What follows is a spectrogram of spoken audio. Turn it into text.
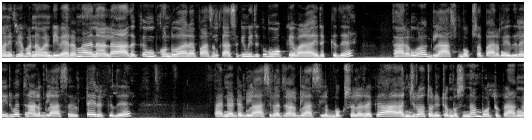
மணி பே பண்ண வண்டி வரும். அதனால் அதுக்கும் கொண்டு வர பார்சல் காசுக்கும் இதுக்கும் ஓகே இருக்குது. பாருங்க கிளாஸ் பாக்ஸை பாருங்கள் இதில் இருபத்தி நாலு கிளாஸ் கிட்ட இருக்குது. பன்னெண்டு கிளாஸ் இருபத்தி நாலு கிளாஸில் புக்ஸில் இருக்குது அஞ்சு ரூபா தொண்ணூற்றொம்பது தான் போட்டுக்கிறாங்க.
